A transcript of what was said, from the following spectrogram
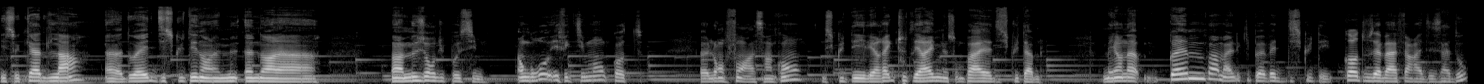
et ce cadre-là euh, doit être discuté dans la, dans, la, dans la mesure du possible. En gros, effectivement, quand euh, l'enfant a 5 ans, discuter les règles, toutes les règles ne sont pas discutables. Mais il y en a quand même pas mal qui peuvent être discutés. Quand vous avez affaire à des ados,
